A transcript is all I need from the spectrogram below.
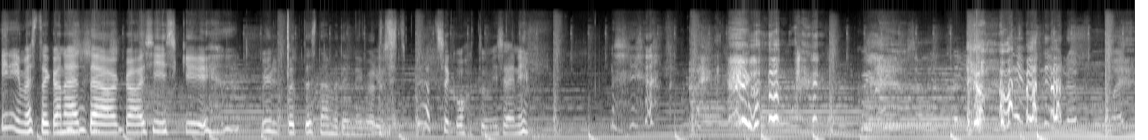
inimestega näete, aga siiski üldvõttes näeme teinekord. just, peatse kohtumiseni. lõpu, et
